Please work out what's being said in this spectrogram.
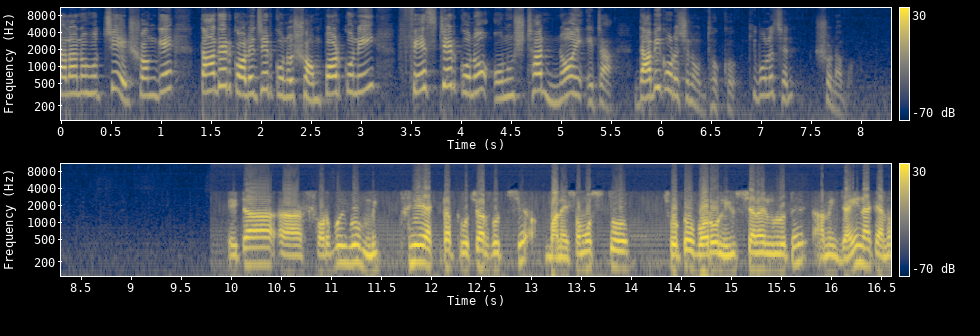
চালানো হচ্ছে। এর সঙ্গে তাদের কলেজের কোনো সম্পর্ক নেই। ফেস্টের কোনো অনুষ্ঠান নয় এটা। দাবি করেছেন অধ্যক্ষ। কি বলেছেন? শোনাবো। এটা সর্বৈব মিথ্যে একটা প্রচার হচ্ছে। মানে সমস্ত ছোট, বড় নিউজ চ্যানেলগুলোতে আমি জানি না কেন।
